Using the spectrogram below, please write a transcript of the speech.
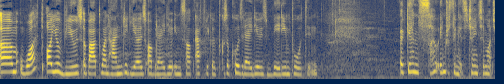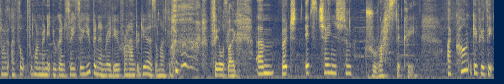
Um, what are your views about 100 years of radio in South Africa? Because, of course, radio is very important. Again, so interesting. It's changed so much. I, I, thought for one minute you were going to say, So you've been in radio for 100 years. And I thought, feels like. Um, but it's changed so drastically. I can't give you the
